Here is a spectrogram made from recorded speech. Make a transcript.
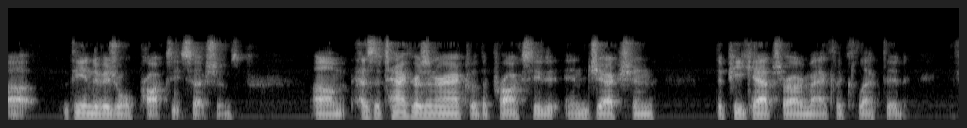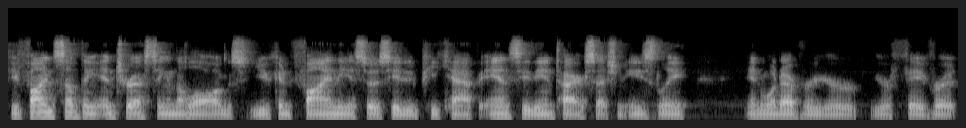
uh, the individual proxy sessions. Um, as attackers interact with the proxy injection, the PCAPs are automatically collected. If you find something interesting in the logs, you can find the associated PCAP and see the entire session easily in whatever your your favorite,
